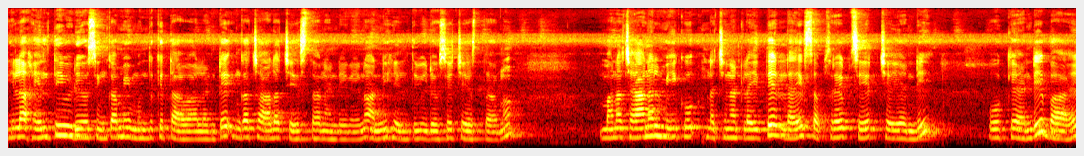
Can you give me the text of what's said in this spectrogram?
ఇలా హెల్తీ వీడియోస్ ఇంకా మీ ముందుకి తావాలంటే ఇంకా చాలా చేస్తానండి నేను. అన్ని హెల్తీ వీడియోసే చేస్తాను. మన ఛానల్ మీకు నచ్చినట్లయితే లైక్ సబ్స్క్రైబ్ షేర్ చేయండి. ఓకే అండి బాయ్.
